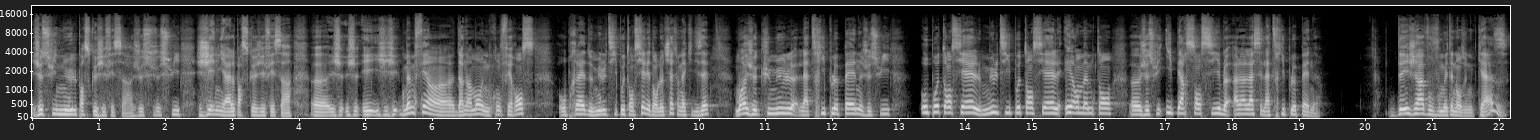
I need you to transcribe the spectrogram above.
Je suis nul parce que j'ai fait ça. Je, suis génial parce que j'ai fait ça. Euh, j'ai même fait dernièrement une conférence auprès de multipotentiels et dans le chat, il y en a qui disaient Moi, je cumule la triple peine. Je suis au potentiel, multipotentiel et en même temps, euh, je suis hypersensible. Ah là là, c'est la triple peine. Déjà, vous vous mettez dans une case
